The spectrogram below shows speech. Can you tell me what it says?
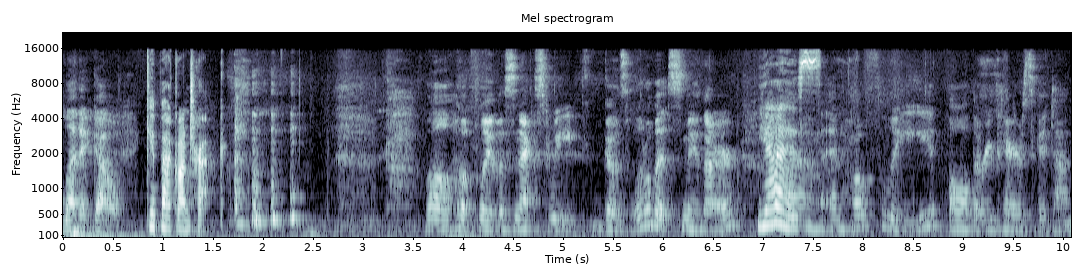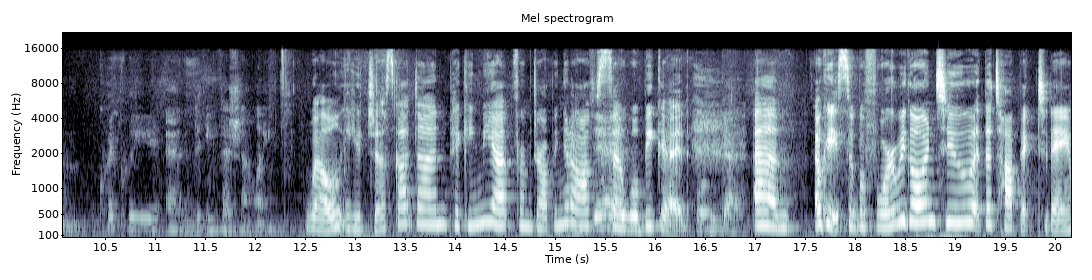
let it go. get back on track. Well, hopefully this next week goes a little bit smoother. Yes. Um, and hopefully all the repairs get done quickly and efficiently. Well, you just got done picking me up from dropping it I off, so we'll be good. We'll be good. Um, okay, so before we go into the topic today,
